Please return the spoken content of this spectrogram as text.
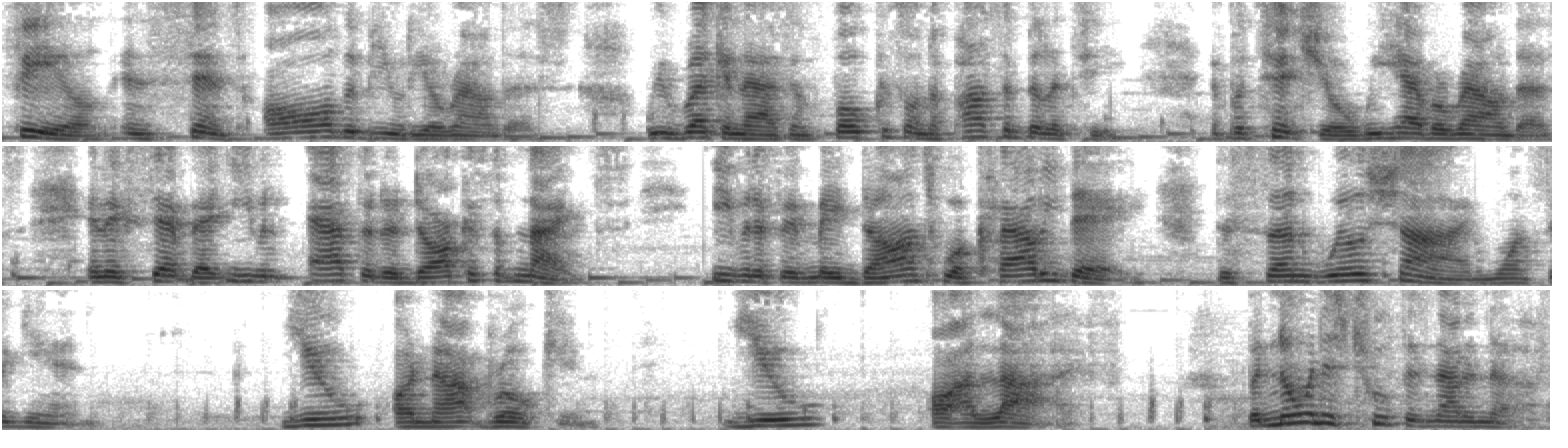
feel, and sense all the beauty around us. We recognize and focus on the possibility and potential we have around us and accept that even after the darkest of nights, even if it may dawn to a cloudy day, the sun will shine once again. You are not broken. You are alive. But knowing this truth is not enough.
